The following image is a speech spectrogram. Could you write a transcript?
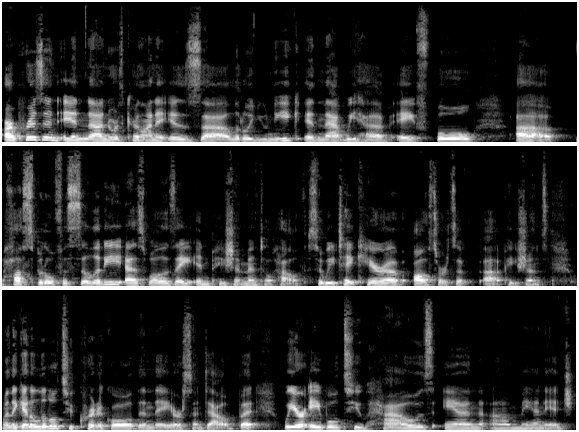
our prison in uh, North Carolina is uh, a little unique in that we have a full uh, hospital facility as well as a inpatient mental health. So we take care of all sorts of uh, patients. When they get a little too critical, then they are sent out. But we are able to house and manage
